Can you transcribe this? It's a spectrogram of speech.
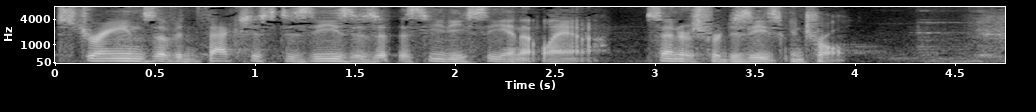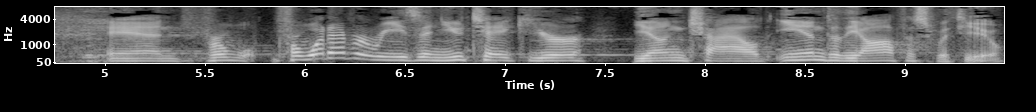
strains of infectious diseases at the CDC in Atlanta, Centers for Disease Control. And for, for whatever reason, you take your young child into the office with you,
